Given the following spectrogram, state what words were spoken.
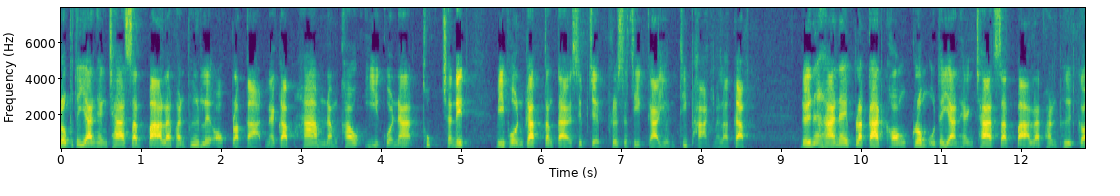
กรมอุทยานแห่งชาติสัตว์ป่าและพันธุ์พืชเลยออกประกาศนะครับ ห้ามนำเข้าอีกัวนาทุกชนิด มีผลครับตั้งแต่ 17 พฤศจิกายนที่ผ่านมาแล้วครับ โดยเนื้อหาในประกาศของกรมอุทยานแห่งชาติสัตว์ป่าและพันธุ์พืชก็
